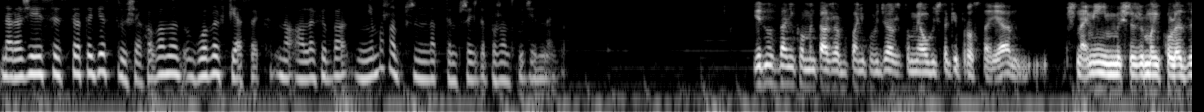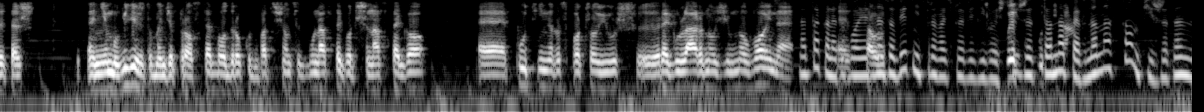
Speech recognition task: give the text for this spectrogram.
Na razie jest strategia strusia, chowamy głowę w piasek, no ale chyba nie można przy, nad tym przejść do porządku dziennego. Jedno zdanie komentarza, bo pani powiedziała, że to miało być takie proste. Ja przynajmniej myślę, że moi koledzy też nie mówili, że to będzie proste, bo od roku 2012-2013 E, Putin rozpoczął już regularną zimną wojnę. No tak, ale to e, była jedna z obietnic Prawa i Sprawiedliwości, że to na pewno nastąpi, że ten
